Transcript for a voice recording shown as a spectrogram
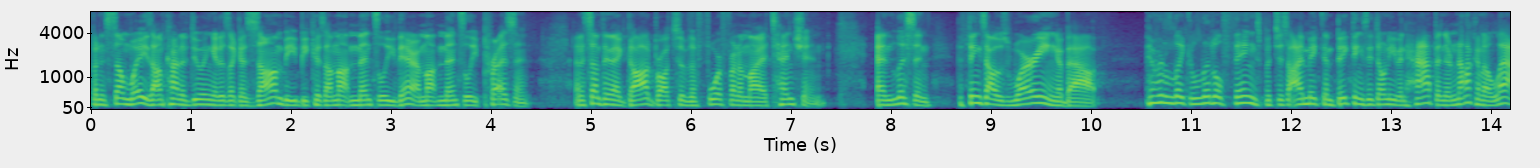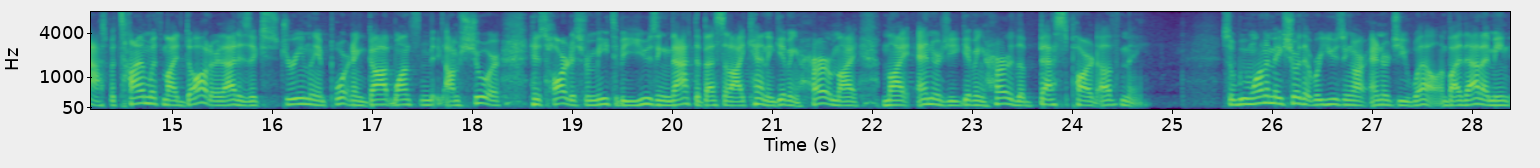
but in some ways i'm kind of doing it as like a zombie because i'm not mentally there. I'm not mentally present. And it's something that god brought to the forefront of my attention. And listen the things i was worrying about they were like little things, but just I make them big things that don't even happen. They're not going to last. But time with my daughter, that is extremely important. And God wants me, I'm sure his heart is for me to be using that the best that I can and giving her my, my energy, giving her the best part of me. So we want to make sure that we're using our energy well. And by that, I mean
